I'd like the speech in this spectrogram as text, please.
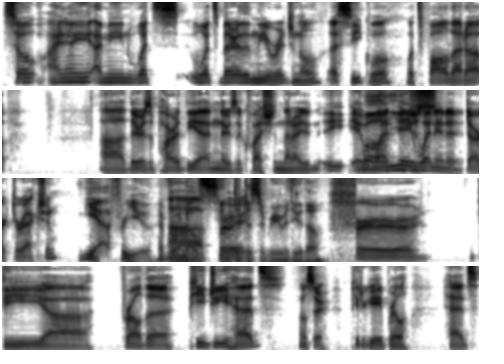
So I I mean, what's what's better than the original? A sequel. Let's follow that up. Uh, there's a part at the end. There's a question that I didn't. It, Well, went. It just- went in a dark direction Yeah, for you. Everyone Uh, else seemed to disagree with you, though. for the uh, for all the PG heads. No, sir, Peter Gabriel heads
